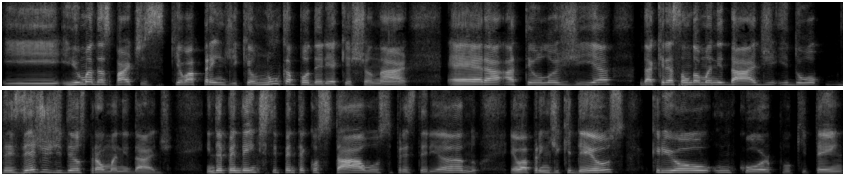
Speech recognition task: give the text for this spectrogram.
E, e uma das partes que eu aprendi que eu nunca poderia questionar era a teologia da criação da humanidade e do desejo de Deus para a humanidade. Independente se pentecostal ou se presbiteriano, eu aprendi que Deus criou um corpo que tem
